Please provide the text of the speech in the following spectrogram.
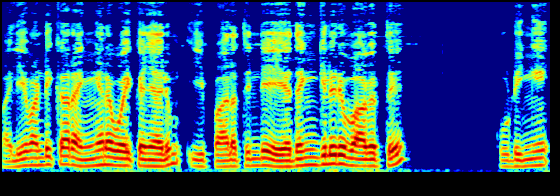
വലിയ വണ്ടിക്കാർ എങ്ങനെ പോയി കഴിഞ്ഞാലും ഈ പാലത്തിന്റെ ഏതെങ്കിലും ഒരു ഭാഗത്ത് കുടുങ്ങി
